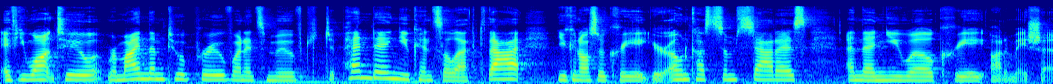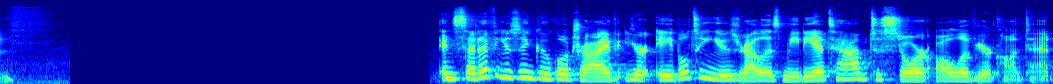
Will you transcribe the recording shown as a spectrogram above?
if you want to remind them to approve when it's moved to pending, you can select that. You can also create your own custom status and then you will create automation. Instead of using Google Drive, you're able to use Rella's Media tab to store all of your content.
